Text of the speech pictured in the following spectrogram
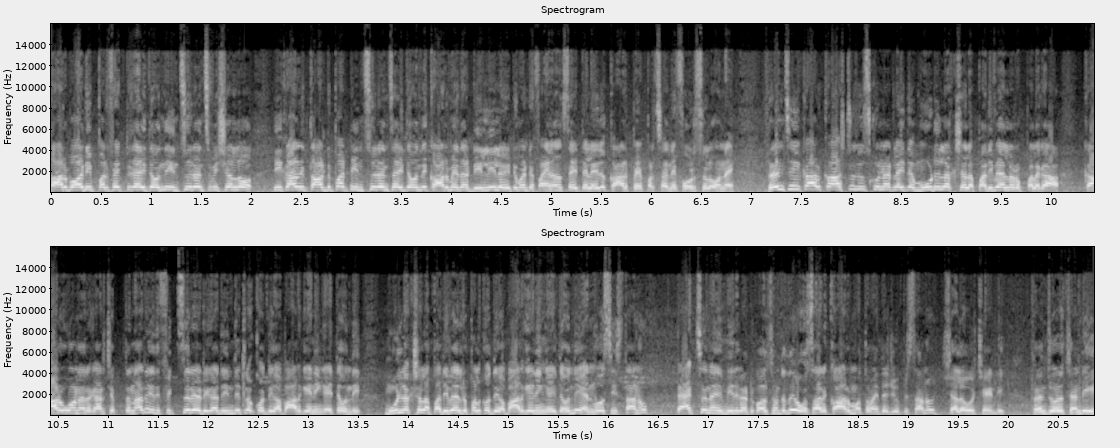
కార్ బాడీ పర్ఫెక్ట్గా అయితే ఉంది. ఇన్సూరెన్స్ విషయంలో ఈ కారు థర్డ్ పార్టీ ఇన్సూరెన్స్ అయితే ఉంది. కార్ మీద ఢిల్లీలో ఎటువంటి ఫైనాన్స్ అయితే లేదు. కార్ పేపర్స్ అన్ని ఫోర్స్లో ఉన్నాయి. ఫ్రెండ్స్ ఈ కార్ కాస్ట్ చూసుకున్నట్లయితే మూడు లక్షల పదివేల రూపాయలుగా కారు ఓనర్ గారు చెప్తున్నారు. ఇది ఫిక్స్ రేట్ కాదు. ఇందులో కొద్దిగా బార్గెనింగ్ అయితే ఉంది. మూడు లక్షల పదివేల రూపాయలు కొద్దిగా బార్గెనింగ్ అయితే ఉంది. ఎన్ఓసి ఇస్తాను. ట్యాక్స్ అనేది మీరు కట్టుకోవాల్సి ఉంటుంది. ఒకసారి కారు మొత్తం అయితే చూపిస్తాను. చలో వచ్చేయండి. ఫ్రెండ్స్ చూడొచ్చండి.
